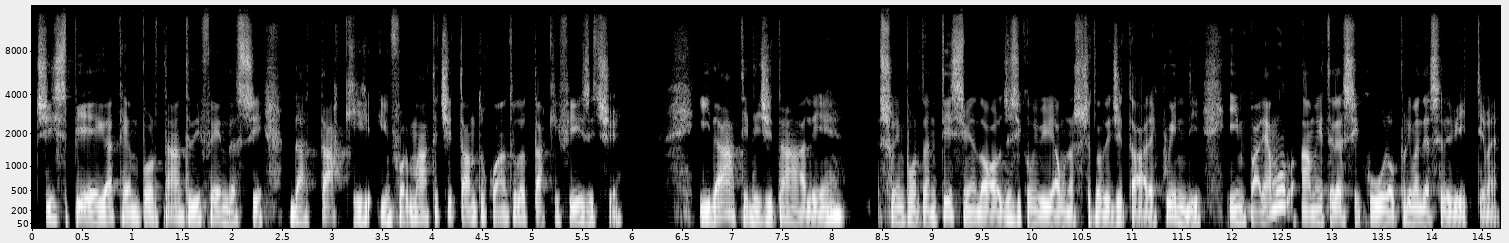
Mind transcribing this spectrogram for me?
ci spiega che è importante difendersi da attacchi informatici tanto quanto da attacchi fisici. I dati digitali sono importantissimi ad oggi, siccome viviamo una società digitale. Quindi impariamo a mettere al sicuro prima di essere vittime.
